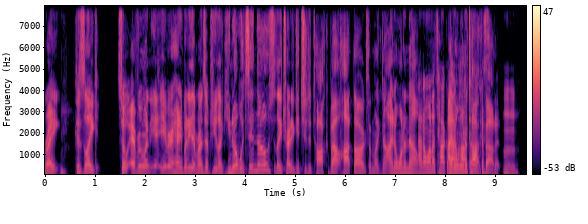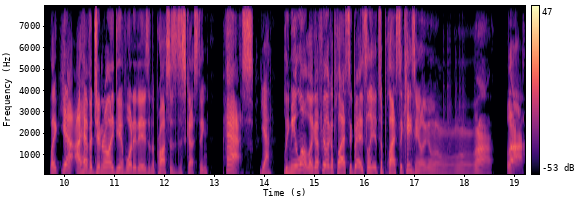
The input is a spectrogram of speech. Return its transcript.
right? Because like, so everyone, you ever had anybody that runs up to you like, you know what's in those? And they try to get you to talk about hot dogs. I'm like, no, I don't want to know. I don't want to talk about I don't want to talk about it. Mm-mm. Like, yeah, I have a general idea of what it is, and the process is disgusting. Pass. Yeah. Leave me alone. Like I feel like a plastic bag. It's like it's a plastic casing. You're like, "Oh, ah, ah."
